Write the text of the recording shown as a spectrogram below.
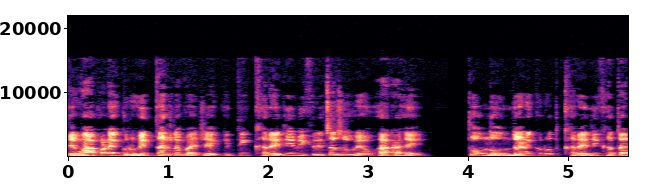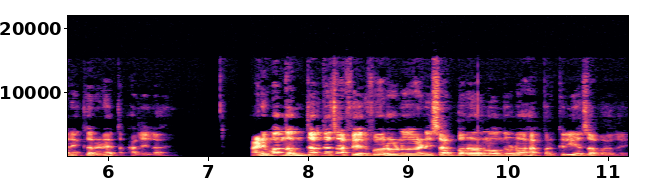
तेव्हा आपण एक गृहीत धरलं पाहिजे की ती खरेदी विक्रीचा जो व्यवहार आहे तो नोंदणीकृत खरेदी खताने करण्यात आलेला आहे. आणि मग नंतर त्याचा फेरफार होणं आणि सातबारावर नोंद होणं हा प्रक्रियेचा भाग आहे.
